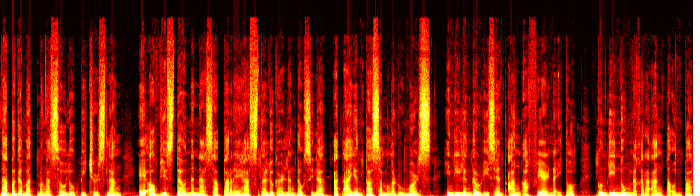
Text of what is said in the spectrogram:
na bagamat mga solo pictures lang, eh obvious daw na nasa parehas na lugar lang daw sila. At ayon pa sa mga rumors, hindi lang daw recent ang affair na ito, kundi nung nakaraang taon pa.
